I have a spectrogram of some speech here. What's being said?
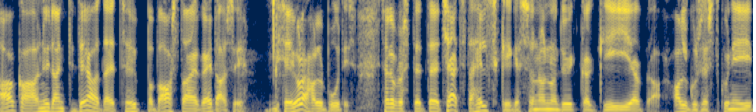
aga nüüd anti teada, et see hüppab aasta aega edasi mis ei ole halb uudis, sellepärast et Chad Stahelski, kes on olnud ju ikkagi algusest kuni,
